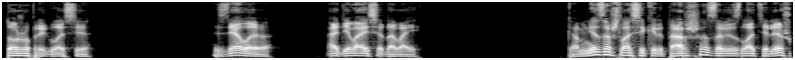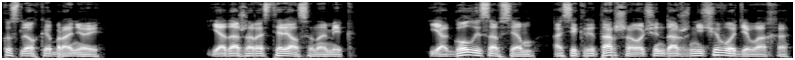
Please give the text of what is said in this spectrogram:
тоже пригласи. Сделаю. Одевайся давай. Ко мне зашла секретарша, завезла тележку с легкой броней. Я даже растерялся на миг. Я голый совсем, а секретарша очень даже ничего, деваха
